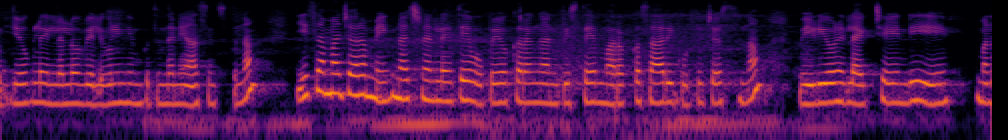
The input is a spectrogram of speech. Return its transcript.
ఉద్యోగుల ఇళ్ళలో వెలుగులు నింపుతుందని ఆశిస్తున్నాం. ఈ సమాచారం మీకు నచ్చినట్లయితే ఉపయోగకరంగా అనిపిస్తే మరొక్కసారి గుర్తు చేస్తున్నాం. వీడియోని లైక్ చేయండి. మన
